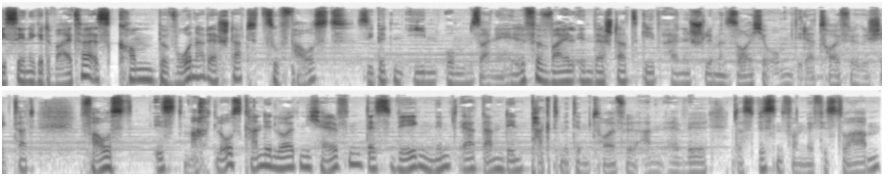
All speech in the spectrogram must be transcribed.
Die Szene geht weiter. Es kommen Bewohner der Stadt zu Faust. Sie bitten ihn um seine Hilfe, weil in der Stadt geht eine schlimme Seuche um, die der Teufel geschickt hat. Faust ist machtlos, kann den Leuten nicht helfen, deswegen nimmt er dann den Pakt mit dem Teufel an. Er will das Wissen von Mephisto haben.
